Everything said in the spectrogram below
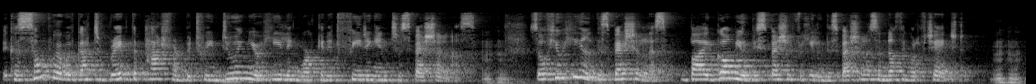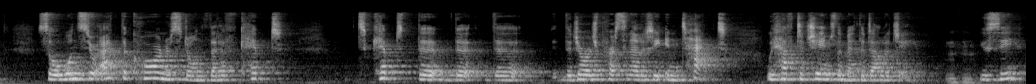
Because somewhere we've got to break the pattern between doing your healing work and it feeding into specialness. So if you heal the specialness, by gum you'll be special for healing the specialness and nothing would have changed. So once you're at the cornerstones that have kept kept the, the, the, the George personality intact, we have to change the methodology. Mm-hmm. You see?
